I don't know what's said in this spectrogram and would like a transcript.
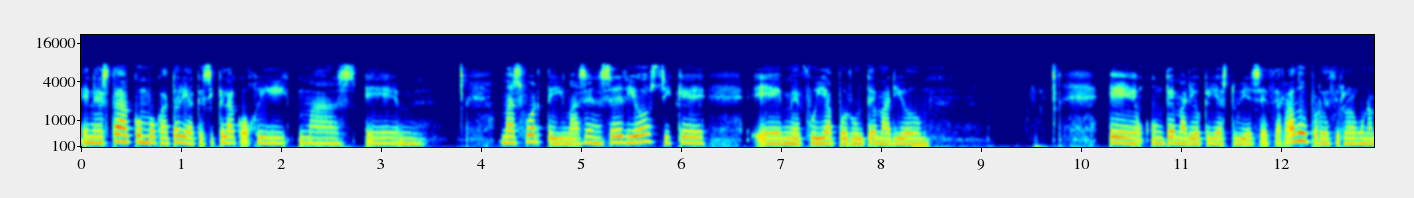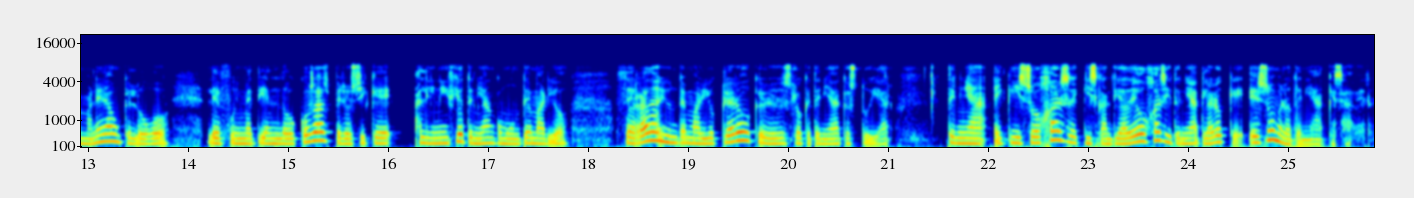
En esta convocatoria, que sí que la cogí más... Em, más fuerte y más en serio, sí que eh, me fui a por un temario eh, un temario que ya estuviese cerrado, por decirlo de alguna manera, aunque luego le fui metiendo cosas, pero sí que al inicio tenían como un temario cerrado y un temario claro, que es lo que tenía que estudiar. Tenía X hojas, X cantidad de hojas y tenía claro que eso me lo tenía que saber.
